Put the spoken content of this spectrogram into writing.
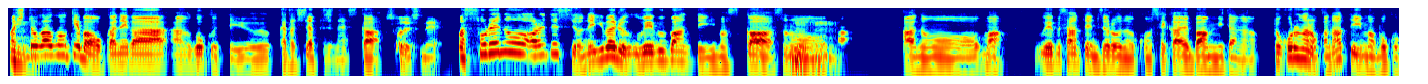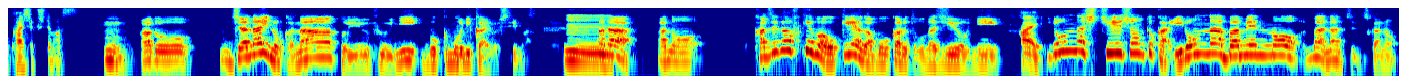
まあ、うん人が動けばお金があ動くっていう形だったじゃないですか。そうですね。まあ、それの、あれですよね。いわゆるウェブ版って言いますか、その、うんうんああのーまあ、ウェブ3.0のこの世界版みたいなところなのかなって今僕解釈してます。うん。あの、じゃないのかなというふうに僕も理解をしています。うん。た、だ、あの、風が吹けばおケアが儲かると同じように、はい。いろんなシチュエーションとか、いろんな場面の、まあ、なんていうんですか、あの、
